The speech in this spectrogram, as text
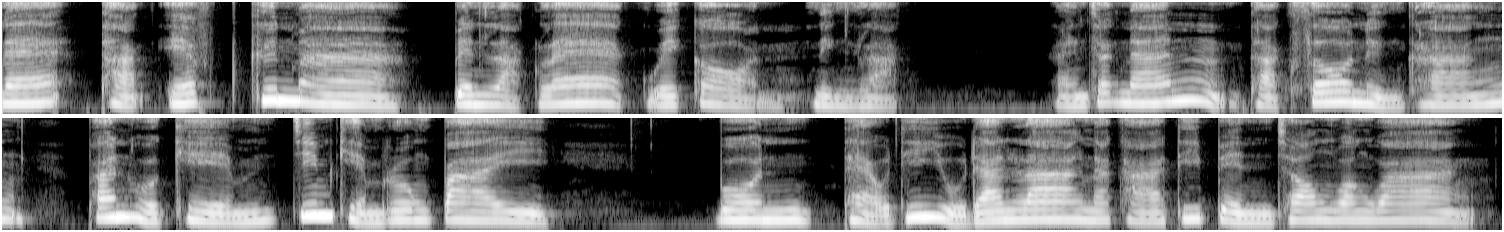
และถัก F ขึ้นมาเป็นหลักแรกไว้ก่อนหนึ่งหลัก ลังจากนั้นถักโซ่หนึ่งครั้ง พันหัวเข็มจิ้มเข็มลงไป บนแถวที่อยู่ด้านล่างนะคะที่เป็นช่องว่างๆ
